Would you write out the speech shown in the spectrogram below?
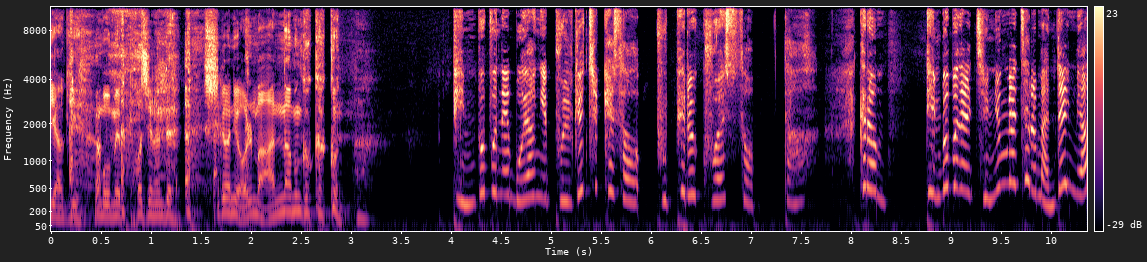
약이 몸에 퍼지는데 시간이 얼마 안 남은 것 같군. 빈 부분의 모양이 불규칙해서 부피를 구할 수 없다. 그럼 빈 부분을 직육면체로 만들면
